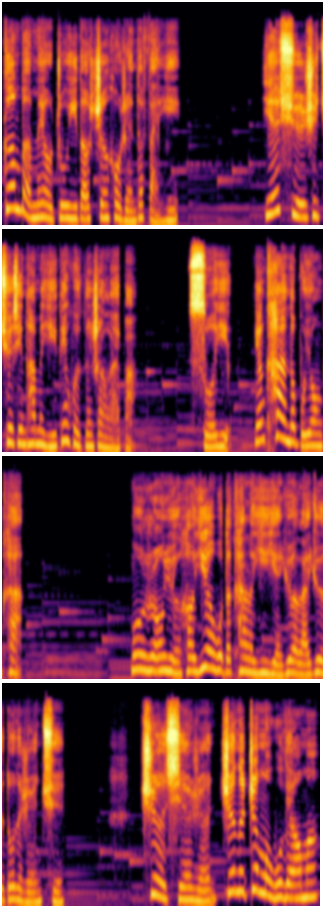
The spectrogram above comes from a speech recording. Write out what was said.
根本没有注意到身后人的反应。也许是确信他们一定会跟上来吧，所以连看都不用看。慕容允浩厌恶地看了一眼越来越多的人群，这些人真的这么无聊吗？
